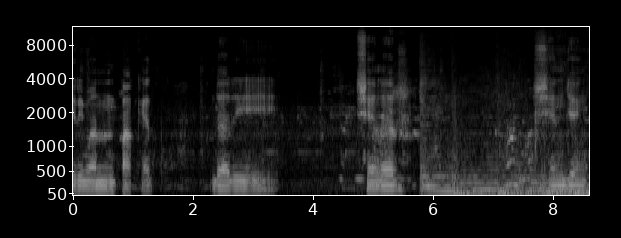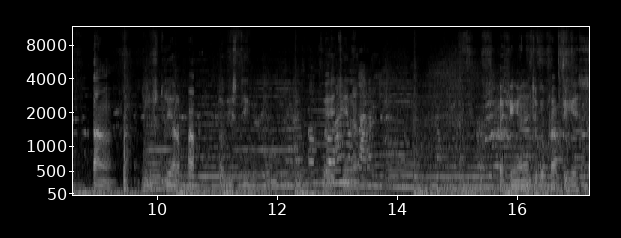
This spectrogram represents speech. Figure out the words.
kiriman paket dari seller Shenzhen Tang Industrial Park Logistik by China. Packingannya cukup rapi guys.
